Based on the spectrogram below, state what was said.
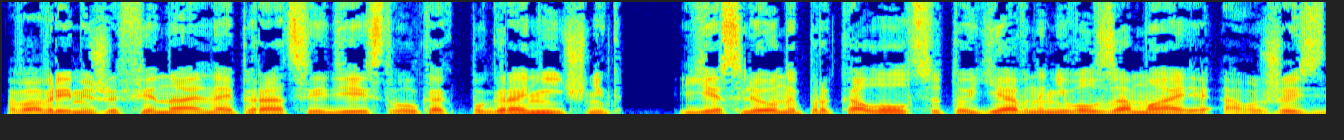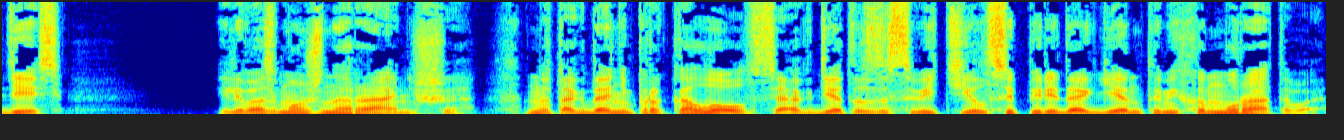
Во время же финальной операции действовал как пограничник, если он и прокололся, то явно не в Алзамае, а уже здесь. Или, возможно, раньше. Но тогда не прокололся, а где-то засветился перед агентами Ханмуратова.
